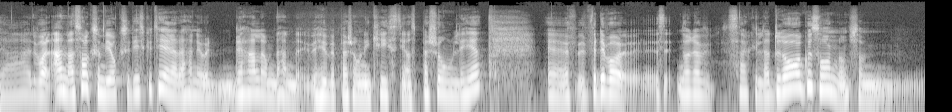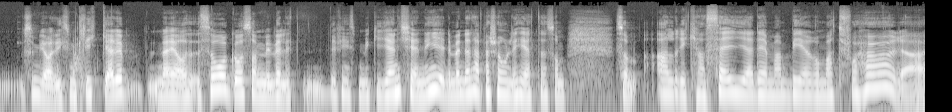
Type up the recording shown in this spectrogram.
Ja, det var en annan sak som vi också diskuterade här nu. Det handlar om den här huvudpersonen Christians personlighet. Eh, för det var några särskilda drag hos honom som, som jag liksom klickade när jag såg och som är väldigt, det finns mycket igenkänning i det. Men den här personligheten som, som aldrig kan säga det man ber om att få höra.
